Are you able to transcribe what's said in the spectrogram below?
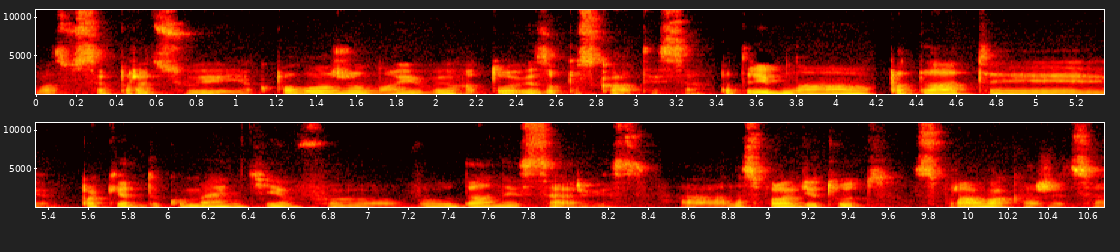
вас все працює як положено, і ви готові запускатися. Потрібно подати пакет документів е, в даний сервіс. А насправді тут справа кажеться,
